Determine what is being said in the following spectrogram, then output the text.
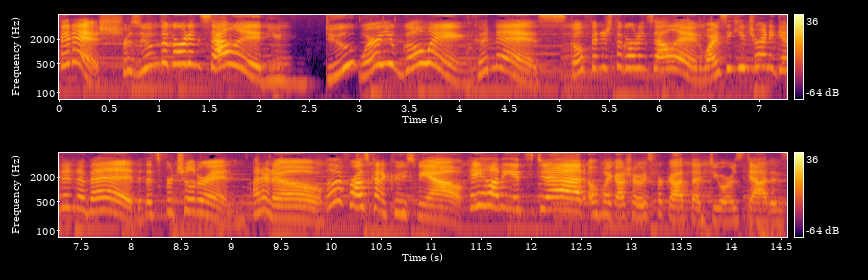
finish? Resume the garden salad, you dude? Where are you going? Goodness. Go finish the garden salad. Why does he keep trying to get in a bed that's for children? I don't know. Lemon Frost kind of creeps me out. Hey, honey, it's dad. Oh my gosh, I always forgot that Dior's dad is,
